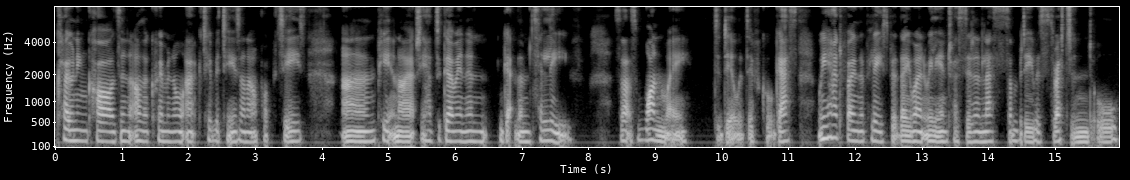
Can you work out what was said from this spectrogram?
cloning cards and other criminal activities on our properties. And Pete and I actually had to go in and get them to leave. So that's one way to deal with difficult guests. We had phoned the police, but they weren't really interested unless somebody was threatened or,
